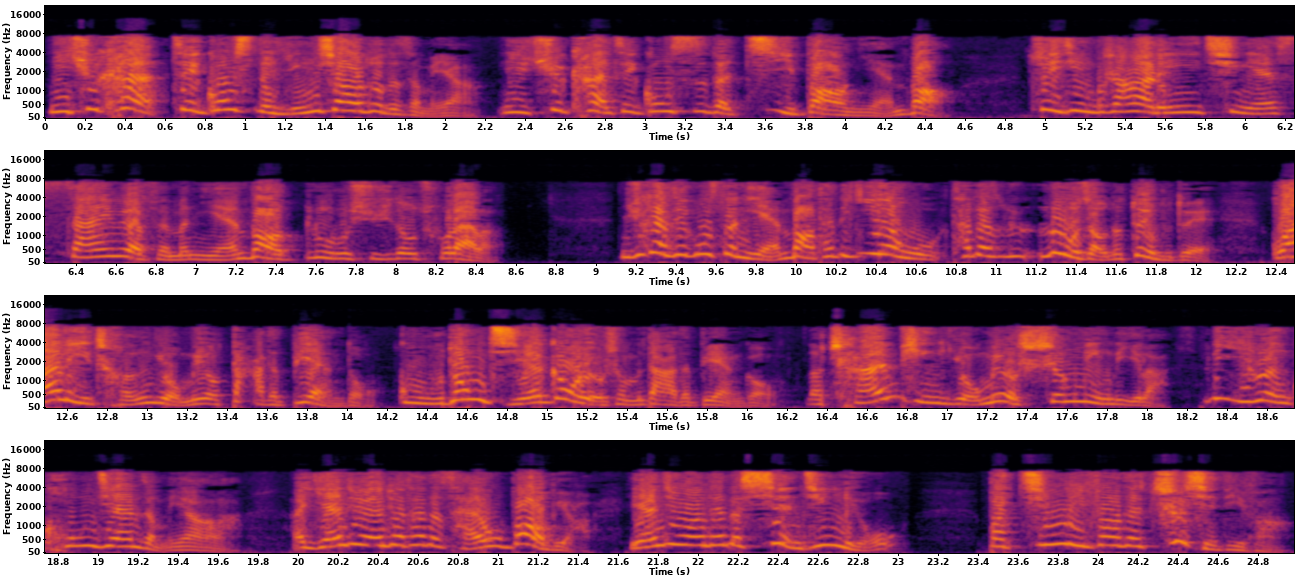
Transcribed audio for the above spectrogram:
你去看这公司的营销做的怎么样？你去看这公司的季报、年报，最近不是二零一七年三月份吗？年报陆陆续续都出来了。你去看这公司的年报，它的业务，它的路走的对不对？管理层有没有大的变动？股东结构有什么大的变动？那产品有没有生命力了？利润空间怎么样了？啊，研究研究它的财务报表，研究研究它的现金流，把精力放在这些地方。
